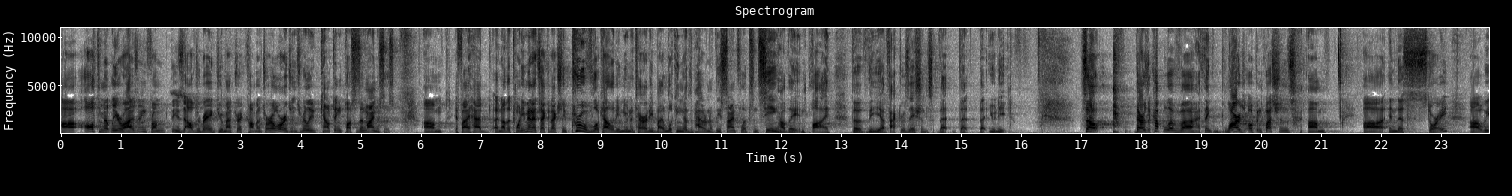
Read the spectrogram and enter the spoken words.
uh, ultimately arising from these algebraic geometric combinatorial origins, really counting pluses and minuses. Um, if I had another 20 minutes, I could actually prove locality and unitarity by looking at the pattern of these sign flips and seeing how they imply the, the uh, factorizations that, that, that you need. So there's a couple of, uh, I think, large open questions um, uh, in this story. Uh,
